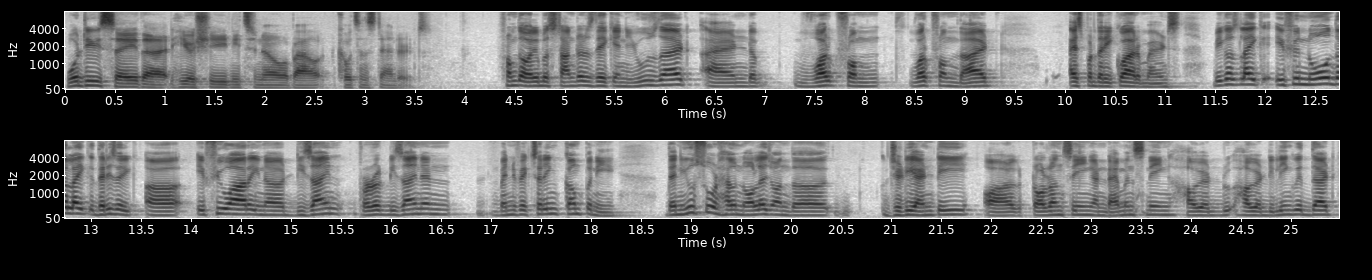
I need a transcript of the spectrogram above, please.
What do you say that he or she needs to know about codes and standards? From the available standards, they can use that and work from work from that as per the requirements because like if you know the like there is a uh, if you are in a design product design and manufacturing company then you should have knowledge on the GD&T or tolerancing and dimensioning how you're how you're dealing with that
